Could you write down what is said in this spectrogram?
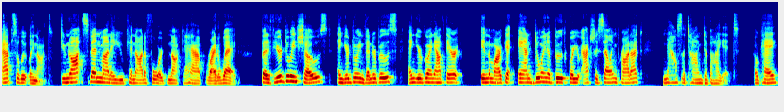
Absolutely not. Do not spend money you cannot afford not to have right away. But if you're doing shows and you're doing vendor booths and you're going out there in the market and doing a booth where you're actually selling product, now's the time to buy it. Okay.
